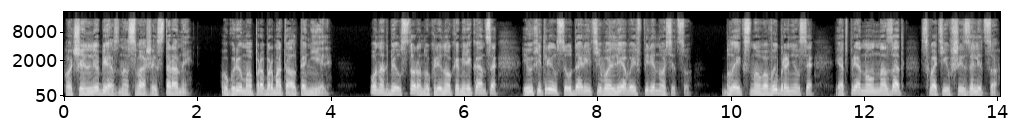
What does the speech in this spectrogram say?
«Очень любезно с вашей стороны», — угрюмо пробормотал Таниэль. Он отбил в сторону клинок американца и ухитрился ударить его левой в переносицу. Блейк снова выбронился и отпрянул назад, схватившись за лицо.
